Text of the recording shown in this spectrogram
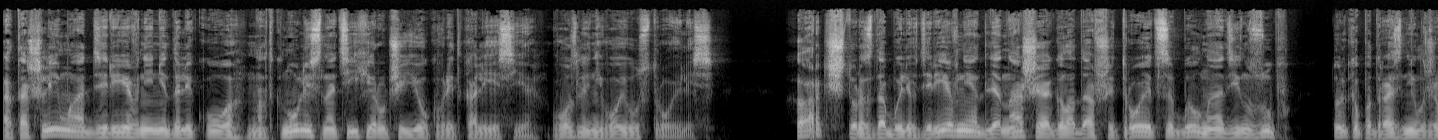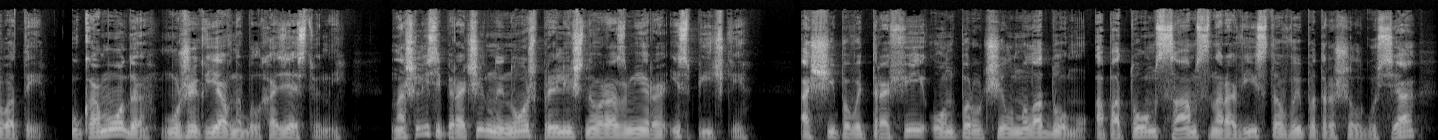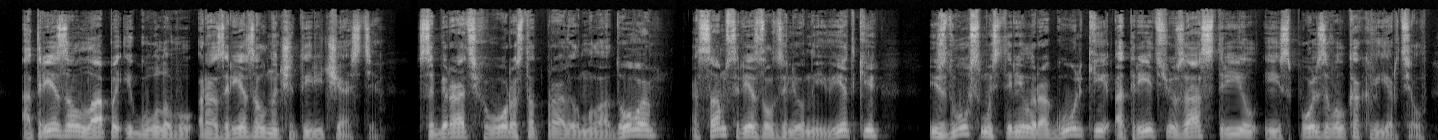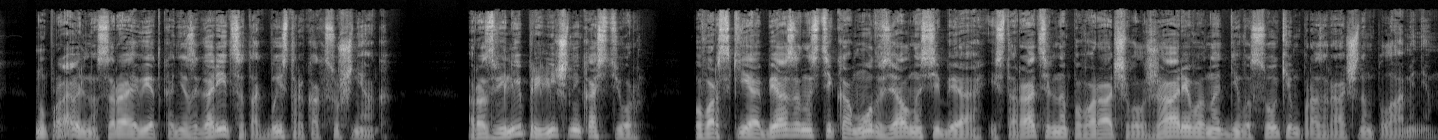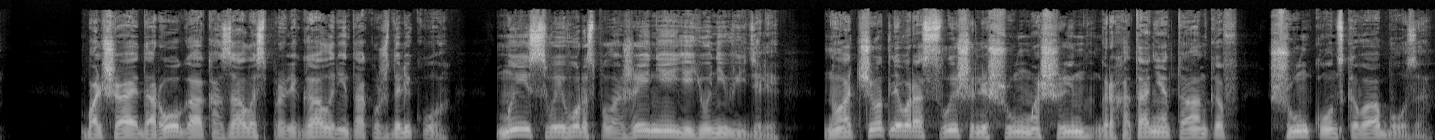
Отошли мы от деревни недалеко, наткнулись на тихий ручеек в редколесье. Возле него и устроились. Харч, что раздобыли в деревне, для нашей оголодавшей троицы был на один зуб, только подразнил животы. У комода, мужик явно был хозяйственный, нашлись и перочинный нож приличного размера, и спички. Ощипывать трофей он поручил молодому, а потом сам сноровисто выпотрошил гуся, отрезал лапы и голову, разрезал на четыре части. Собирать хворост отправил молодого, а сам срезал зеленые ветки, из двух смастерил рогульки, а третью заострил и использовал как вертел — ну правильно, сырая ветка не загорится так быстро, как сушняк. Развели приличный костер. Поварские обязанности комод взял на себя и старательно поворачивал жарево над невысоким прозрачным пламенем. Большая дорога, оказалось, пролегала не так уж далеко. Мы из своего расположения ее не видели, но отчетливо расслышали шум машин, грохотание танков, шум конского обоза.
